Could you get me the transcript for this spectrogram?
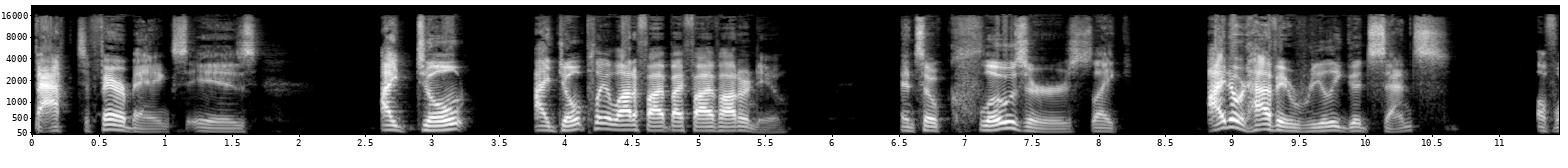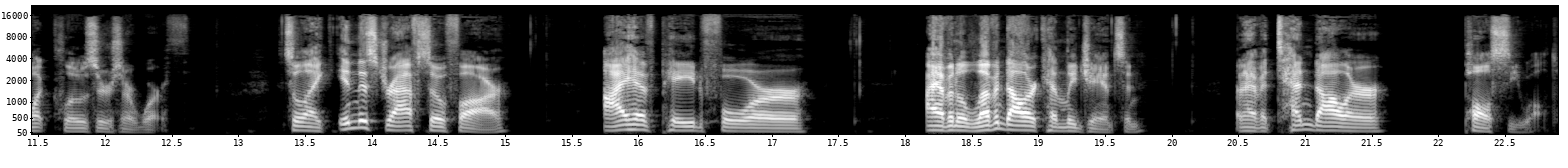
back to Fairbanks, is I don't I don't play a lot of five by five Ottoneu. And so closers, like I don't have a really good sense of what closers are worth. So like in this draft so far, I have paid for I have an $11 Kenley Jansen and I have a $10 Paul Sewald.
